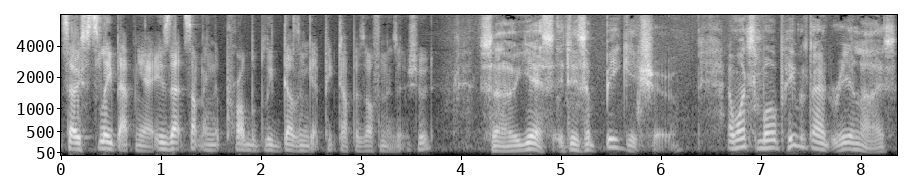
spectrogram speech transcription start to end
So, sleep apnea is that something that probably doesn't get picked up as often as it should? So, yes, it is a big issue. And what's more, people don't realise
